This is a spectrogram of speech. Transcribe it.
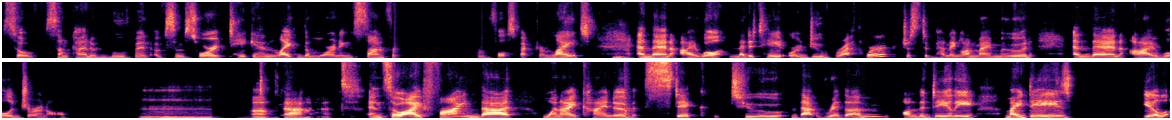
so some kind of movement of some sort, take in like the morning sun for full spectrum light. Mm-hmm. And then I will meditate or do breath work, just depending on my mood. And then I will journal. Mm, love that. Yeah. And so I find that when I kind of stick to that rhythm on the daily, my days feel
